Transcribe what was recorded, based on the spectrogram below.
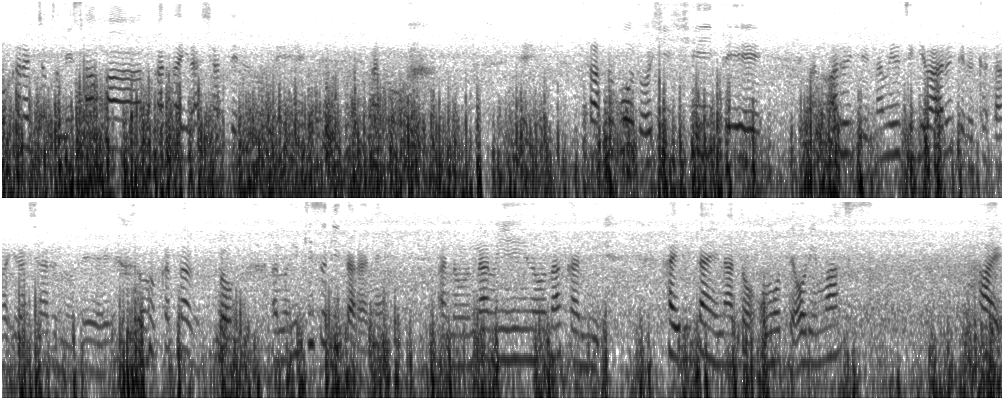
こうからちょっとねサーファーの方いらっしゃってるのであの、えサーフボードを引いてあの歩いて波打ち際歩いてる方がいらっしゃるので その方とあの行き過ぎたらねあの波の中に入りたいなと思っております。はい。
